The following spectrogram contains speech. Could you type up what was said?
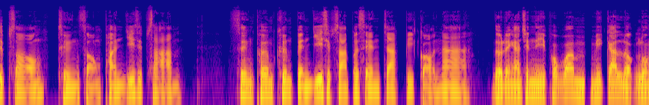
2022 ถึง 2023 ซึ่งเพิ่มขึ้นเป็น 23%จากปีก่อนหน้า โดยรายงานชิ้นนี้พบว่ามีการหลอกลวง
